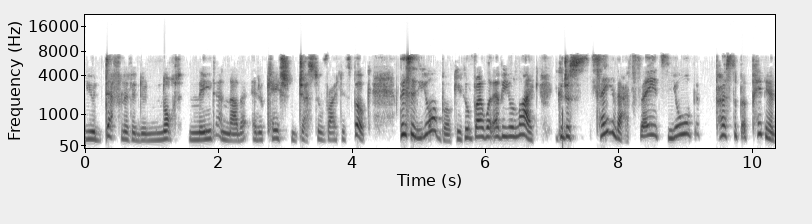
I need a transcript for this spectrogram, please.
You definitely do not need another education just to write this book. This is your book. You can write whatever you like. You can just say that. Say it's your personal opinion.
